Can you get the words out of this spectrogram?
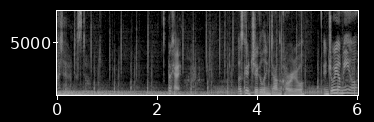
I don't understand. Okay. Let's go jiggling down the corridor. Enjoy your meal.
